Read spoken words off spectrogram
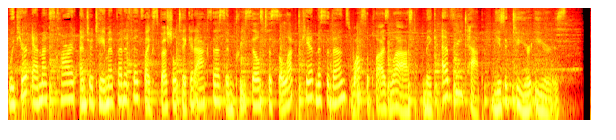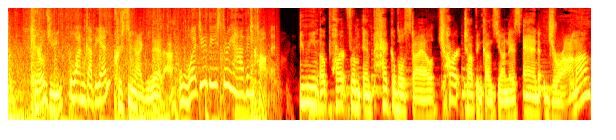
With your Amex card, entertainment benefits like special ticket access and pre-sales to select campus events while supplies last, make every tap music to your ears. Karol G, Juan Gabriel. Christina Aguilera. What do these three have in common? You mean apart from impeccable style, chart-topping canciones, and drama?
